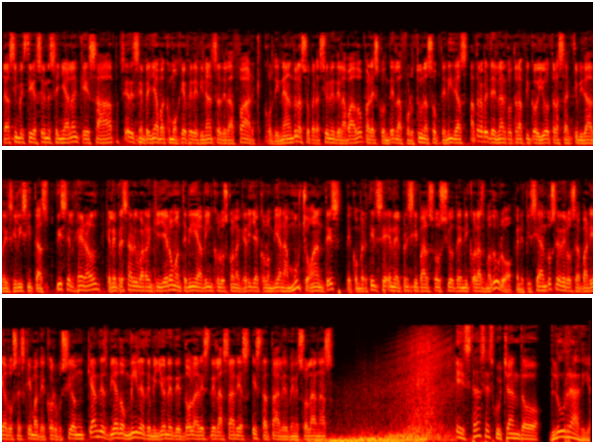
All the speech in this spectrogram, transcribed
Las investigaciones señalan que Saab se desempeñaba como jefe de finanzas de la FARC, coordinando las operaciones de lavado para esconder las fortunas obtenidas a través del narcotráfico y otras actividades ilícitas. Dice el Herald que el empresario barranquillero mantenía vínculos con la guerrilla colombiana mucho antes de convertirse en el principal socio de Nicolás Maduro, beneficiándose de los variados esquemas de corrupción que han desviado miles de millones de dólares de las áreas estatales venezolanas. Estás escuchando Blue Radio.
